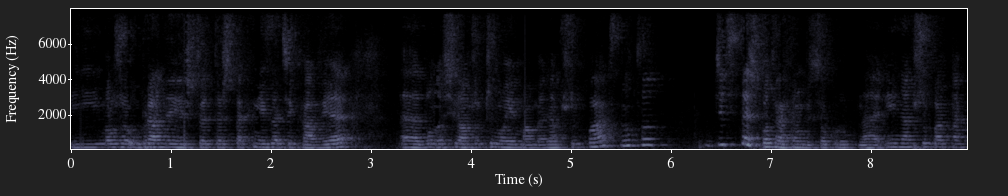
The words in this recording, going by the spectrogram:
i może ubrany jeszcze też tak nie za ciekawie, e, bo nosiłam rzeczy mojej mamy na przykład, no to dzieci też potrafią być okrutne i na przykład na,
